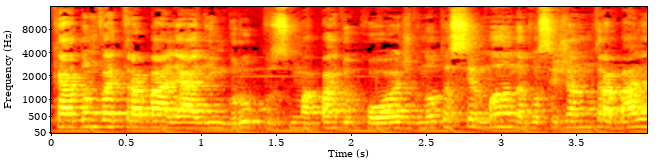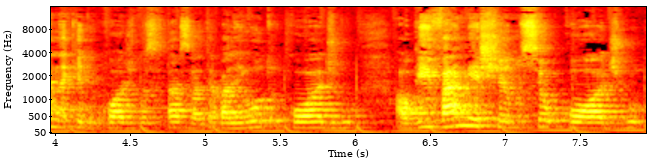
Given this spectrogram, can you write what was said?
cada um vai trabalhar ali em grupos, uma parte do código. Na outra semana você já não trabalha naquele código você está, você vai trabalhar em outro código, alguém vai mexer no seu código.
